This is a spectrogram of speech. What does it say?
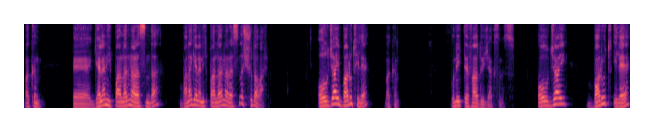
Bakın, eee, gelen ihbarların arasında, bana gelen ihbarların arasında şu da var. Olcay Barut ile bakın, bunu ilk defa duyacaksınız. Olcay Barut ile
